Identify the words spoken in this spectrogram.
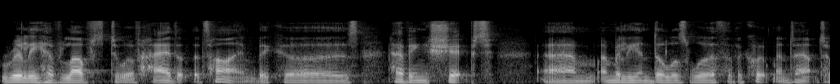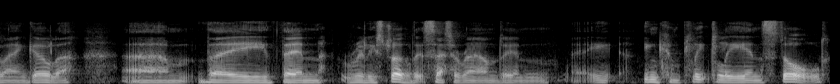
really have loved to have had at the time because having shipped um, a million dollars worth of equipment out to Angola, um, they then really struggled. It sat around in incompletely installed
